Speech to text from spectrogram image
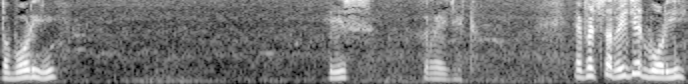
The body is rigid if it's a rigid body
